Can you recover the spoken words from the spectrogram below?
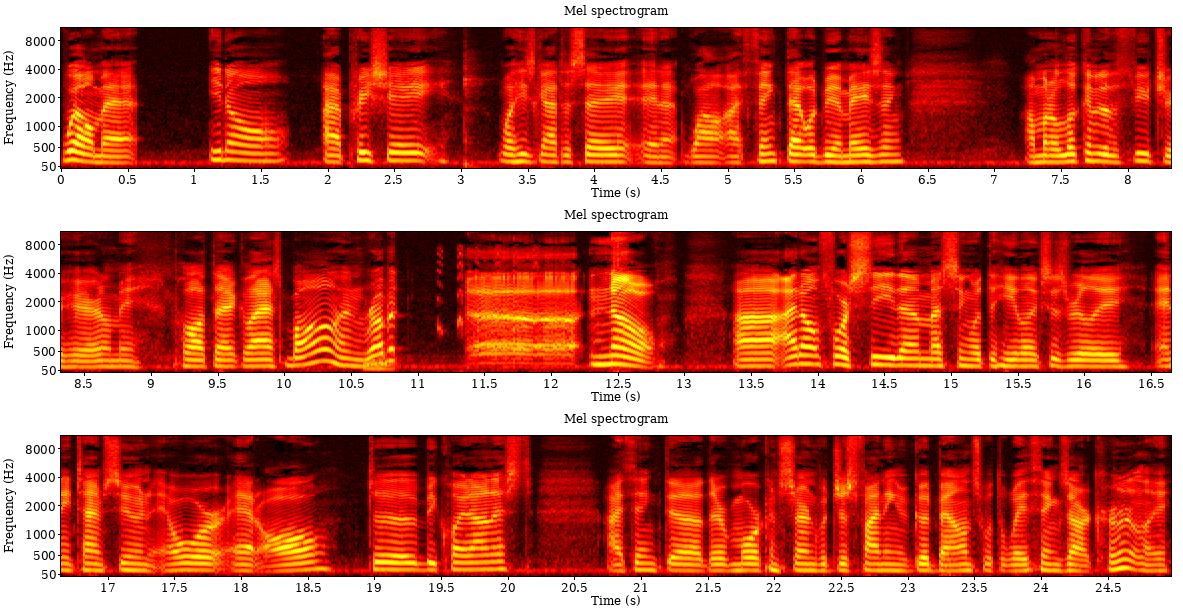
Well, Matt, you know, I appreciate what he's got to say, and while I think that would be amazing, I'm going to look into the future here. Let me pull out that glass ball and rub it. Uh, no. Uh, I don't foresee them messing with the helixes really anytime soon or at all, to be quite honest. I think uh, they're more concerned with just finding a good balance with the way things are currently,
